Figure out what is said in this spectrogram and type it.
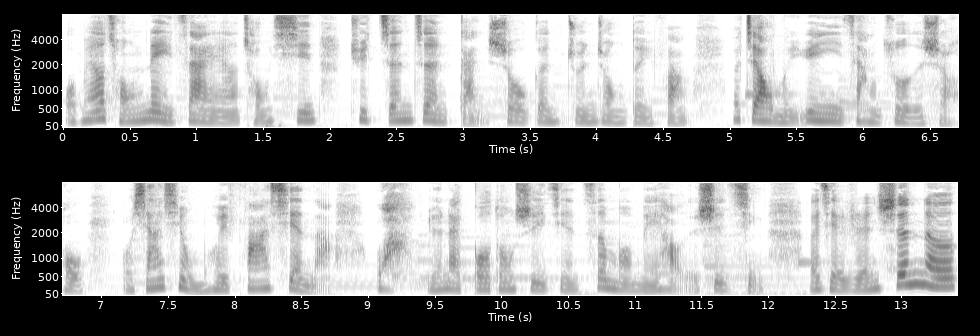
我们要从内在啊，从心去真正感受跟尊重对方。而只要我们愿意这样做的时候，我相信我们会发现呐，哇，原来沟通是一件这么美好的事情，而且人生呢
